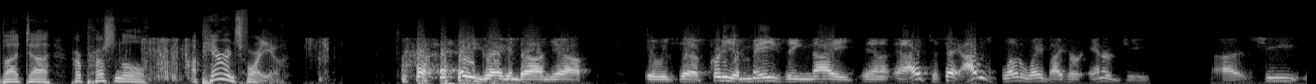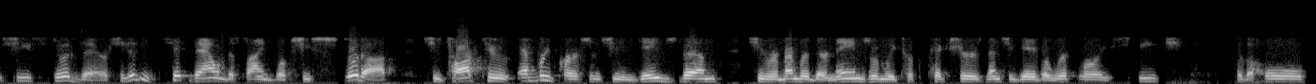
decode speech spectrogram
but uh, her personal appearance for you? hey, Greg and Don. Yeah, it was a pretty amazing night, and, and I have to say, I was blown away by her energy. Uh, she she stood there. She didn't sit down to sign books. She stood up. She talked to every person. She engaged them. She remembered their names when we took pictures. Then she gave a rip roaring speech to the whole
